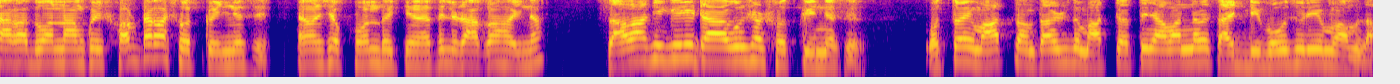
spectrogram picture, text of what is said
টাকা দেওয়ার নাম করে সব টাকা শোধ করে নিয়েছে। এখন সে ফোন ধরতে না তাহলে রাখা হয় না। চাওয়া কি করি টাকাগুলো সব শোধ কিনেছে ওর তো আমি মারতাম তার শুধু মারতে মারতে আমার নামে সাইড দিয়ে বউ চুরির মামলা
